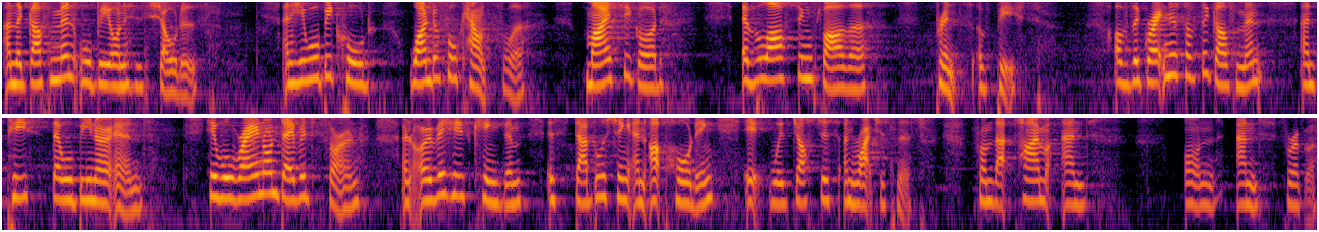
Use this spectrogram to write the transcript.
and the government will be on his shoulders. And he will be called Wonderful Counselor, Mighty God, Everlasting Father, Prince of Peace. Of the greatness of the government and peace there will be no end. He will reign on David's throne and over his kingdom, establishing and upholding it with justice and righteousness from that time and on and forever.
